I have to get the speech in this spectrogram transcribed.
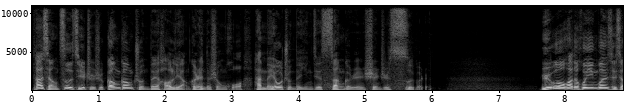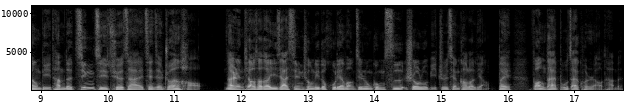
她想自己只是刚刚准备好两个人的生活，还没有准备迎接三个人甚至四个人。与恶化的婚姻关系相比，他们的经济却在渐渐转好。男人跳槽到一家新成立的互联网金融公司，收入比之前高了两倍，房贷不再困扰他们，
